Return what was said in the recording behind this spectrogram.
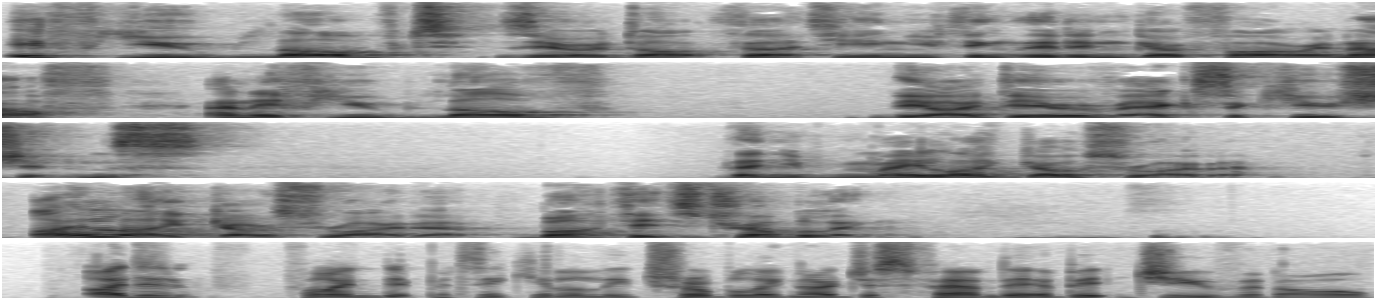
If you loved Zero Dark Thirty and you think they didn't go far enough, and if you love the idea of executions, then you may like Ghost Rider. I like Ghost Rider, but it's troubling. I didn't find it particularly troubling. I just found it a bit juvenile.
